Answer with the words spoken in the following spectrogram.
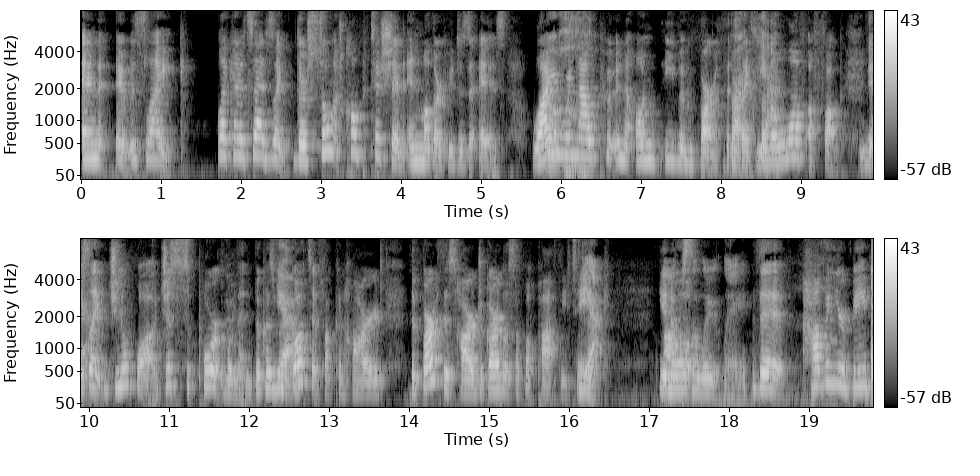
And it was like like I said, it's like there's so much competition in motherhood as it is. Why are we now putting it on even birth? It's Birth, like for yeah. the love of fuck. It's like, do you know what? Just support women because we've Yeah. got it fucking hard. The birth is hard regardless of what path you take. You know, absolutely. the having your baby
